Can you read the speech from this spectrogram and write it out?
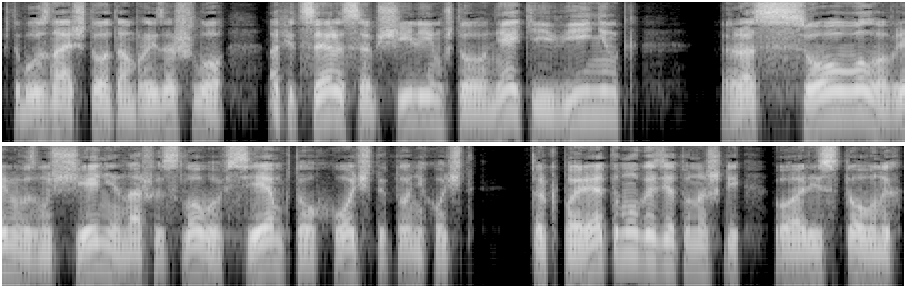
чтобы узнать, что там произошло, офицеры сообщили им, что некий Виннинг рассовывал во время возмущения наше слово всем, кто хочет и кто не хочет. Только поэтому газету нашли у арестованных,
